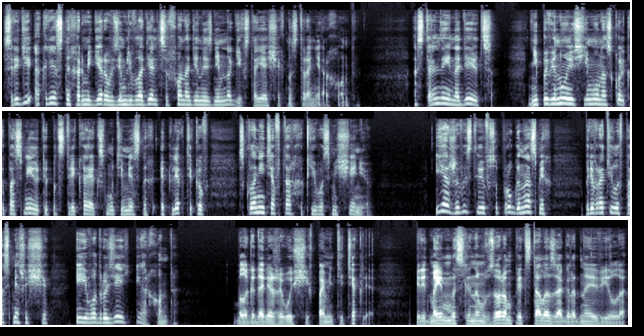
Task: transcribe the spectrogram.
Среди окрестных армигеров-землевладельцев он один из немногих стоящих на стороне Архонта. Остальные надеются, не повинуясь ему, насколько посмеют и подстрекая к смуте местных эклектиков, склонить Автарха к его смещению. Я же, выставив супруга на смех, превратила в посмешище и его друзей, и Архонта. Благодаря живущей в памяти Текле, перед моим мысленным взором предстала загородная вилла,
